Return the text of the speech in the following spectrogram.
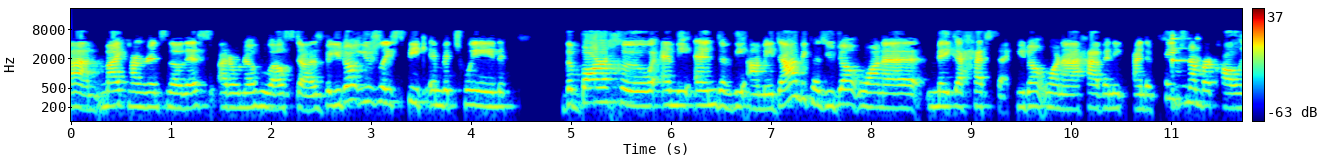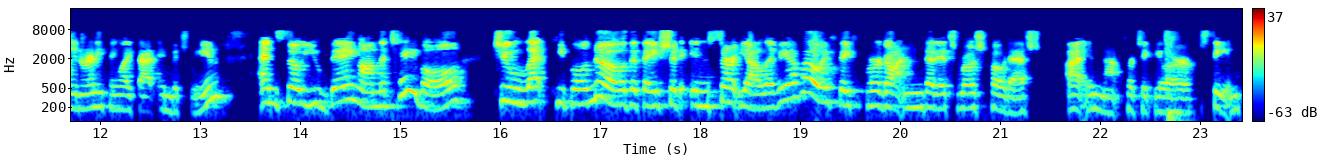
Um, my congregants know this. I don't know who else does, but you don't usually speak in between the Barchu and the end of the Amidah because you don't want to make a hefsek. You don't want to have any kind of page number calling or anything like that in between. And so you bang on the table to let people know that they should insert Ya'aleh V'yavo if they've forgotten that it's Rosh Chodesh uh, in that particular scene.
